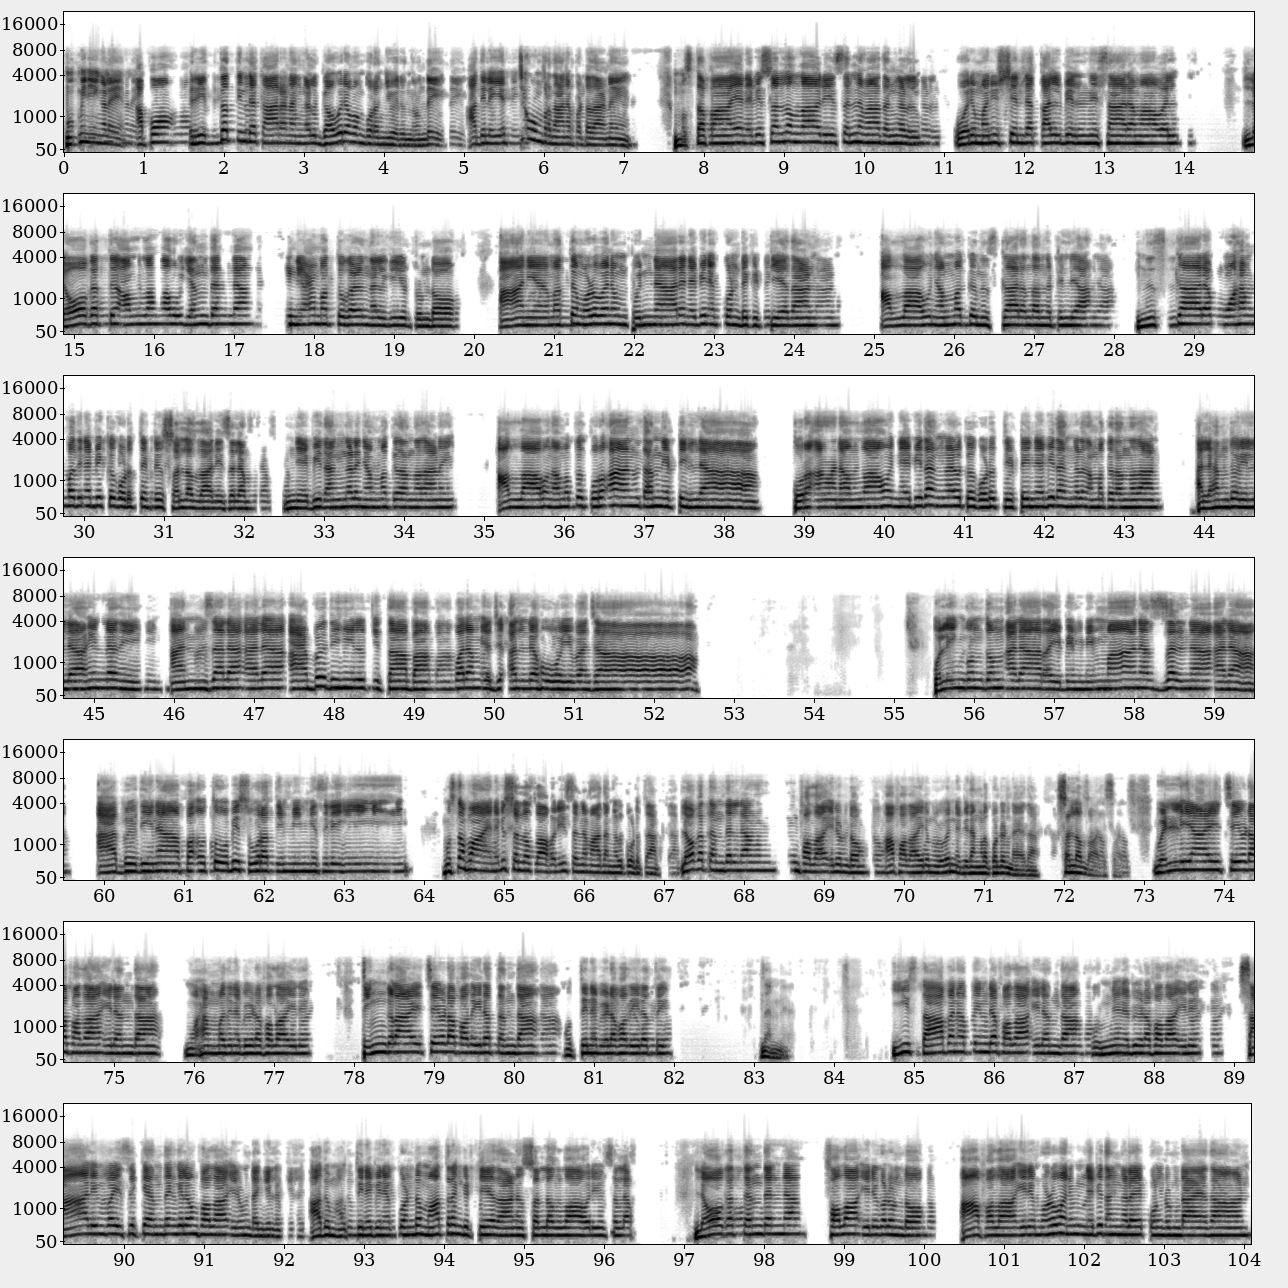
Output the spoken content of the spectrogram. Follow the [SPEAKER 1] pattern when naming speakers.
[SPEAKER 1] മുഅ്മിനീങ്ങളെ അപ്പോ രിദ്ധത്തിന്റെ കാരണങ്ങൾ ഗൗരവം കുറഞ്ഞു വരുന്നുണ്ട്. അതിലെ ഏറ്റവും പ്രധാനപ്പെട്ടതാണ് മുസ്തഫായ നബി വസല്ലമ തങ്ങൾ ഒരു മനുഷ്യന്റെ കൽബിൽ നിസ്സാരമാവൽ. ലോകത്ത് അള്ളാഹു എന്തെല്ലാം ഞാമത്തുകൾ നൽകിയിട്ടുണ്ടോ? ആ ഞാമത്ത് മുഴുവനും പുന്നാര നബിനെ കൊണ്ട് കിട്ടിയതാണ്. അള്ളാഹു ഞമ്മക്ക് നിസ്കാരം തന്നിട്ടില്ല. നിസ്കാരം മുഹമ്മദ് നബിക്ക് കൊടുത്തിട്ട് വസല്ലം നബി തങ്ങൾ ഞമ്മക്ക് തന്നതാണ്. അള്ളാഹു നമുക്ക് ഖുർആൻ തന്നിട്ടില്ല. ഖുർആൻ അള്ളാഹു നബി തങ്ങൾക്ക് കൊടുത്തിട്ട് നബി തങ്ങൾ നമുക്ക് തന്നതാണ്. അൻസല അബ്ദിഹിൽ കിതാബ വലം യജ്അൽ ലഹു ഇവജാ. അലാ മിമ്മാ നസ്സൽനാ അലാ അബ്ദിനാ മിൻ മിസ്ലിഹി നബി സല്ലല്ലാഹു അലൈഹി തങ്ങൾ കൊടുത്ത ലോകത്ത് എന്തെല്ലാം ഫലായിലുണ്ടോ? ആ ഫലായിൽ മുഴുവൻ നബി തങ്ങളെ കൊണ്ടുണ്ടായതാണ് സല്ലല്ലാഹു അലൈഹി വസല്ലം. വെള്ളിയാഴ്ചയുടെ ഫലായിൽ എന്താ മുഹമ്മദ് നബിയുടെ ഫലായിൽ തിങ്കളാഴ്ചയുടെ ഫലീലത്ത് എന്താ മുത്തുനബിയുടെ ഫലീലത്ത്. തന്നെ ഈ സ്ഥാപനത്തിന്റെ ഫലായിൽ എന്താ? പുണ്യനബിയുടെ ഫലായിൽ സാലിം വൈസിക്ക് എന്തെങ്കിലും ഫലായിലുണ്ടെങ്കിൽ അത് മുത്തുനബിനെ കൊണ്ട് മാത്രം കിട്ടിയതാണ്. സല്ലല്ലാഹു അലൈഹി വസല്ലം. ലോകത്ത് എന്തെല്ലാം ഫലായിലുകളുണ്ടോ? ആ ഫലായിൽ മുഴുവനും നബി തങ്ങളെ കൊണ്ടുണ്ടായതാണ്.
